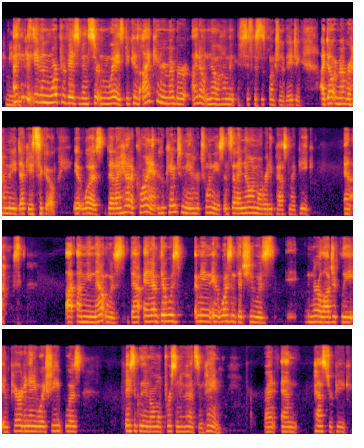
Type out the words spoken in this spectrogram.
community. think it's even more pervasive in certain ways because I can remember, I don't know how many, this is a function of aging. I don't remember how many decades ago it was that I had a client who came to me in her 20s and said, I know I'm already past my peak. And I was, I, I mean, that was that. And there was, I mean, it wasn't that she was neurologically impaired in any way. She was basically a normal person who had some pain, right? And past her peak.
